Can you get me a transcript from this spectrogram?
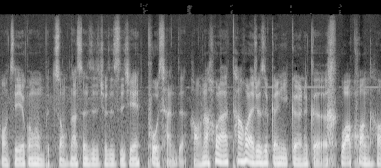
哦直接观望不种，那甚至就是直接破产的。好，那后来他后来就是跟一个那个挖矿哈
